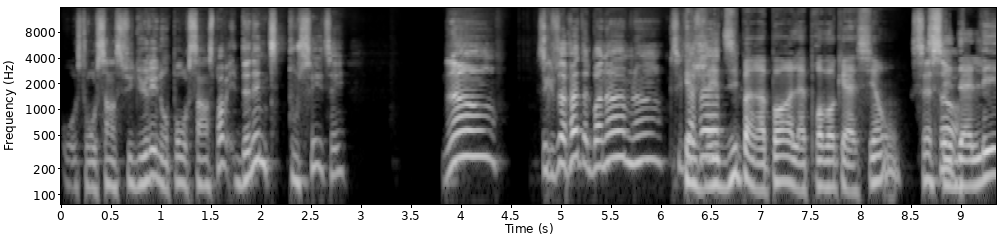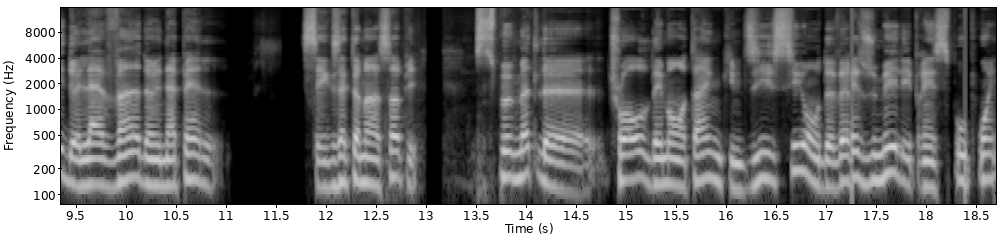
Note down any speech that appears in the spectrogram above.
au, sens figuré, non pas au sens propre, donner une petite poussée, tu sais. Non! C'est que vous avez fait, le bonhomme, là? Ce que j'ai dit par rapport à la provocation, C'est d'aller de l'avant d'un appel. C'est exactement ça. Puis, si tu peux mettre le troll des montagnes qui me dit si on devait résumer les principaux points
